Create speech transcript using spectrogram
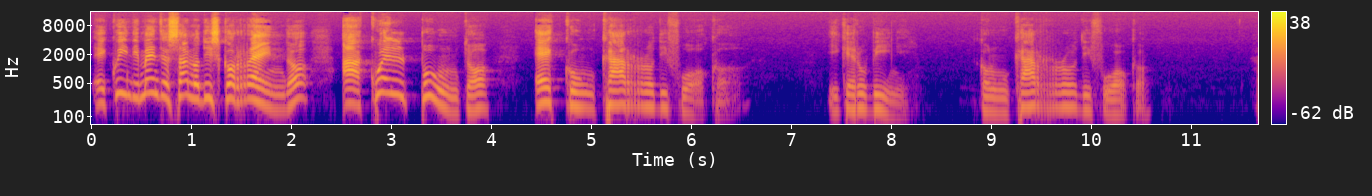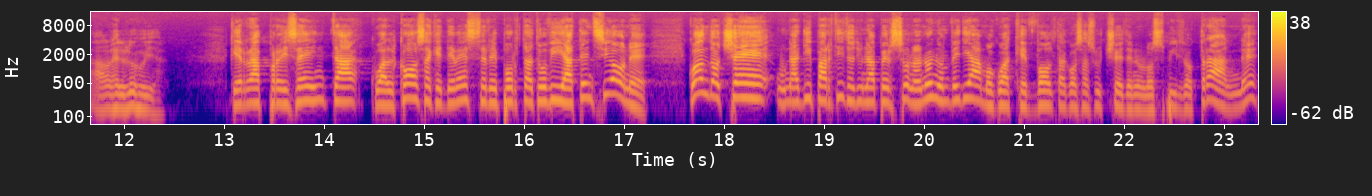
E quindi mentre stanno discorrendo, a quel punto ecco un carro di fuoco, i cherubini con un carro di fuoco. Alleluia. Che rappresenta qualcosa che deve essere portato via. Attenzione, quando c'è una dipartita di una persona, noi non vediamo qualche volta cosa succede nello spirito, tranne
